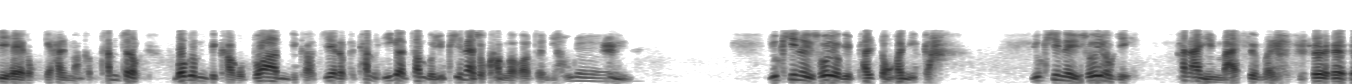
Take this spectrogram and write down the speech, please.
지혜롭게 할 만큼 탐스럽 먹음직하고 보암직하고 지혜롭게 탐 이게 전부 육신에 속한 거거든요. 네. 육신의 소욕이 발동하니까 육신의 소욕이 하나님 말씀을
